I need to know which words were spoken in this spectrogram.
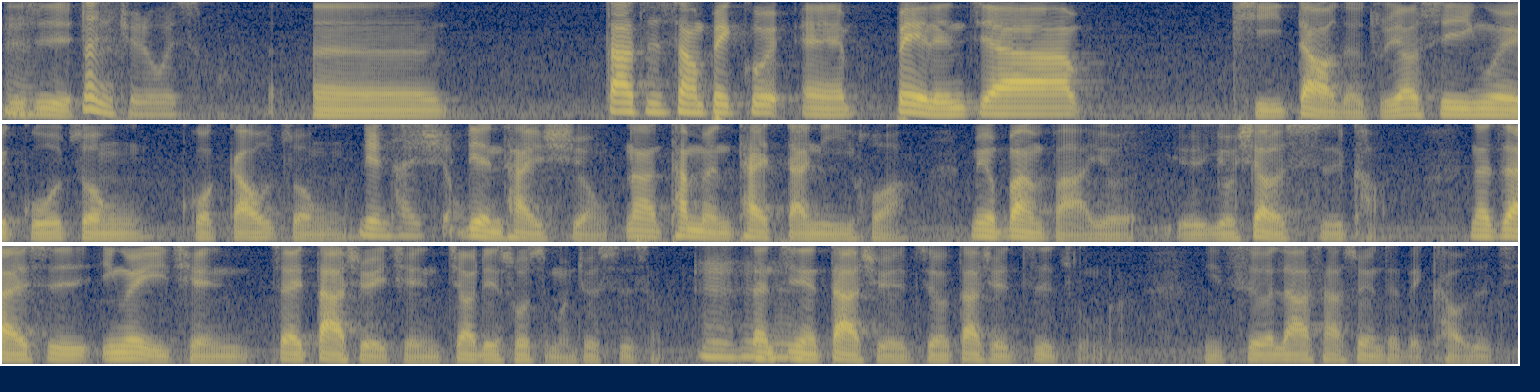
就是嗯那你觉得为什么？呃，大致上被归呃被人家提到的，主要是因为国中或高中练太凶，练太凶，那他们太单一化，没有办法有有有效的思考。那再来是因为以前在大学以前，教练说什么就是什么，嗯，但进了大学之后，大学自主嘛，你吃喝拉撒睡都得靠自己。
